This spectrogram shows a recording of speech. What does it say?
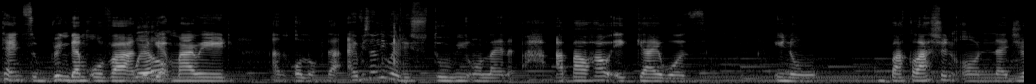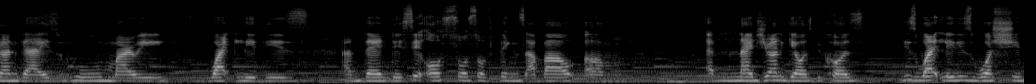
tend to bring them over and Well- they get married and all of that. I recently read a story online about how a guy was, you know, backlashing on Nigerian guys who marry white ladies and then they say all sorts of things about um, um Nigerian girls because these white ladies worship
